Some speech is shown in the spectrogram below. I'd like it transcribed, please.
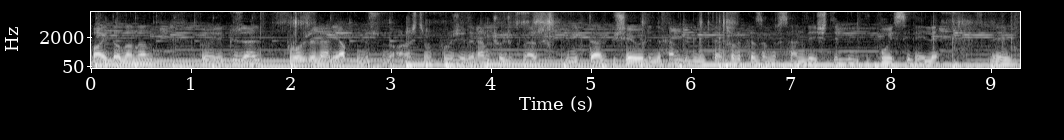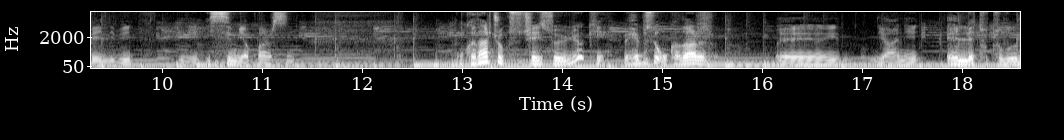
faydalanan böyle güzel projeler yapmıyorsun. Araştırma projeleri hem çocuklar bir miktar bir şey öğrenir hem de bir miktar para kazanır. Sen de işte bu vesileyle e, belli bir e, isim yaparsın o kadar çok şey söylüyor ki ve hepsi o kadar e, yani elle tutulur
